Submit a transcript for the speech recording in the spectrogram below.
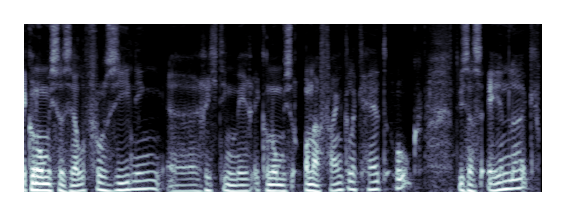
economische zelfvoorziening, uh, richting meer economische onafhankelijkheid ook. Dus dat is één luik.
